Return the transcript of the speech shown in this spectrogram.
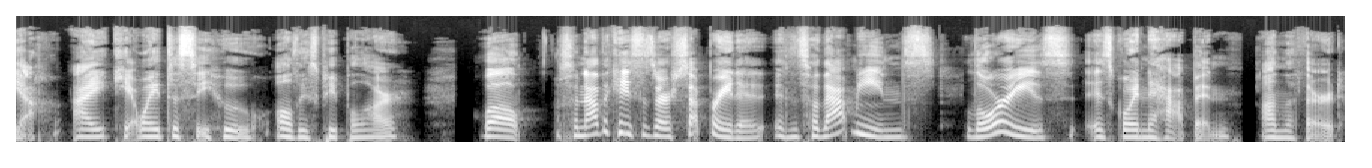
Yeah, I can't wait to see who all these people are. Well, so now the cases are separated. And so that means Lori's is going to happen on the third.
